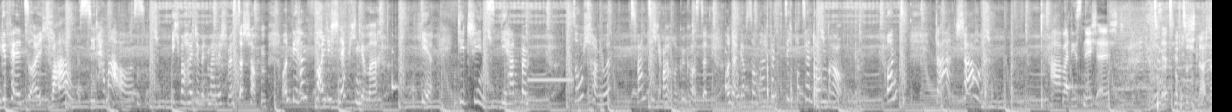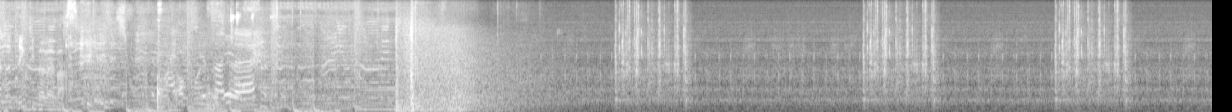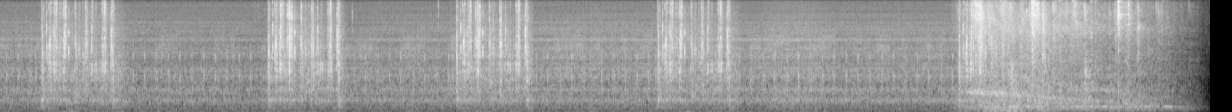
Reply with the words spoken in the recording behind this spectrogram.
Wie gefällt's euch? Wow, es sieht Hammer aus. Ich war heute mit meiner Schwester shoppen und wir haben voll die Schnäppchen gemacht. Hier, die Jeans, die hat beim so schon nur 20 Euro gekostet. Und dann gab's nochmal 50 Prozent obendrauf. Und da, schau. Aber die ist nicht echt. Jetzt hört zu schnattern und bringt die mal was. Leute.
